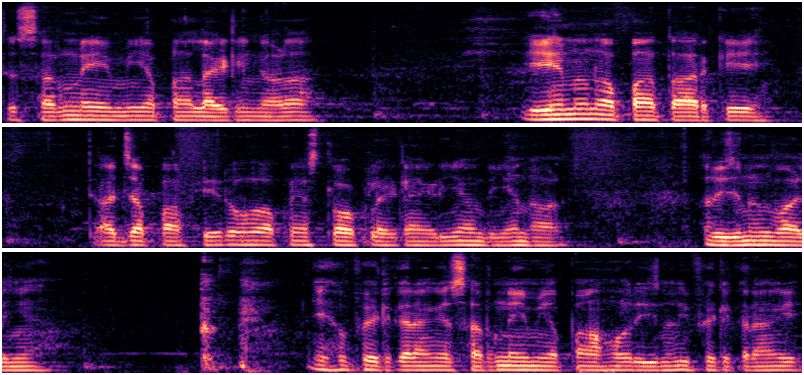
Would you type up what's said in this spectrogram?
ਤੇ ਸਰ ਨੇ ਵੀ ਆਪਣਾ ਲਾਈਟਿੰਗ ਵਾਲਾ। ਇਹ ਇਹਨਾਂ ਨੂੰ ਆਪਾਂ ਉਤਾਰ ਕੇ ਤੇ ਅੱਜ ਆਪਾਂ ਫਿਰ ਉਹ ਆਪਣੀਆਂ ਸਟਾਕ ਲਾਈਟਾਂ ਜਿਹੜੀਆਂ ਹੁੰਦੀਆਂ ਨਾਲ origignal ਵਾਲੀਆਂ, ਇਹੋ ਫਿੱਟ ਕਰਾਂਗੇ। ਸਰ ਨੇ ਵੀ ਆਪਾਂ ਉਹ origignal ਹੀ ਫਿੱਟ ਕਰਾਂਗੇ।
